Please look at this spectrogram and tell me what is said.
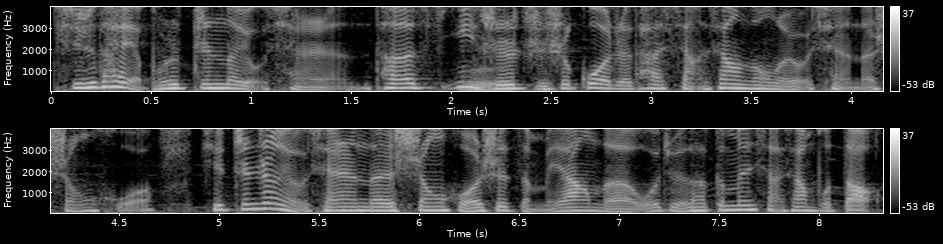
其实他也不是真的有钱人，他一直只是过着他想象中的有钱人的生活。其实真正有钱人的生活是怎么样的，我觉得他根本想象不到。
